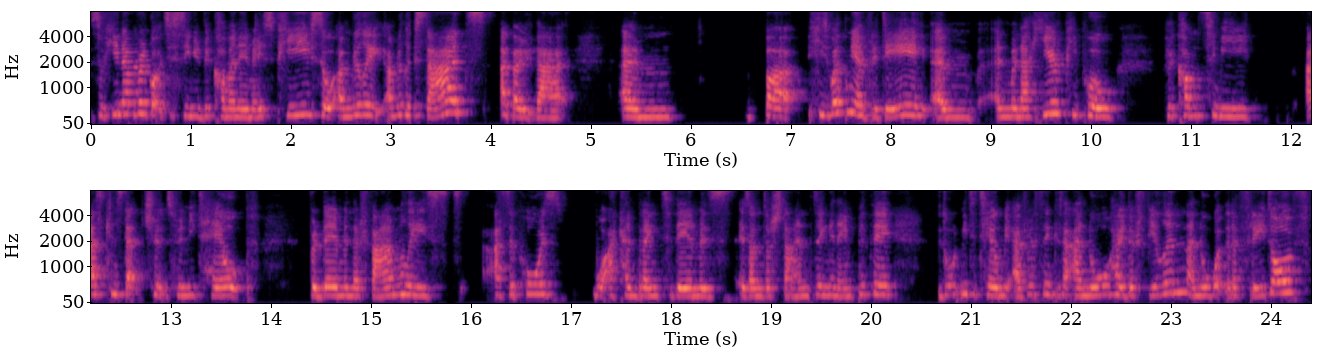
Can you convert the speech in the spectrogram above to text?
so he never got to see me become an MSP. So I'm really I'm really sad about that. Um, but he's with me every day, um, and when I hear people who come to me as constituents who need help for them and their families, I suppose what I can bring to them is is understanding and empathy. They don't need to tell me everything because I know how they're feeling. I know what they're afraid of.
